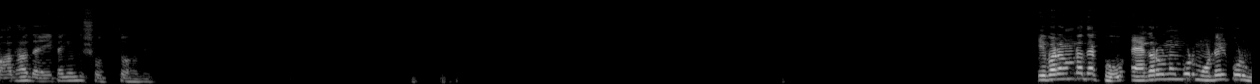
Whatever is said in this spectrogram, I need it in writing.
বাধা দেয়, এটা কিন্তু সত্য হবে। এবার আমরা দেখো এগারো নম্বর মডেল করব।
